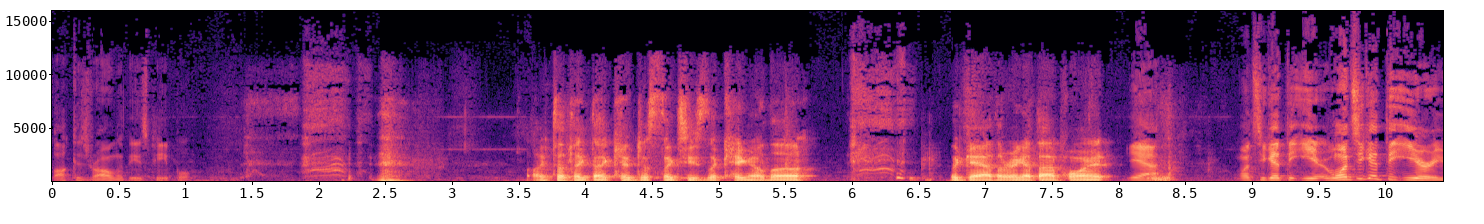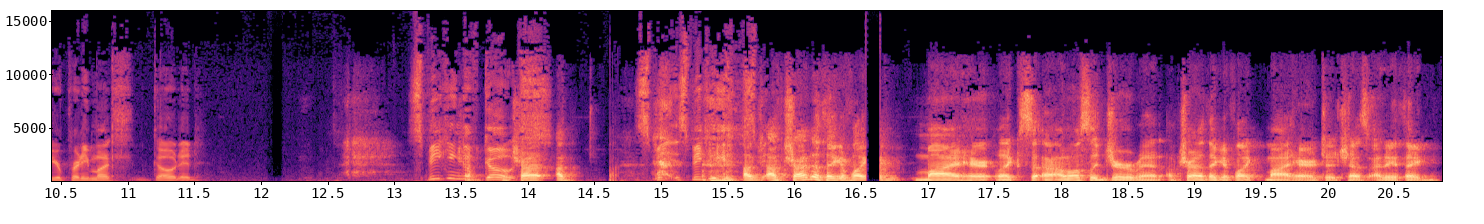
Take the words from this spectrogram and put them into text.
fuck is wrong with these people? I like to think that kid just thinks he's the king of the the gathering at that point. Yeah. Once you get the ear, once you get the ear, you're pretty much goaded. Speaking of goats, try, I'm, spe- speaking of, I'm, I'm trying to think of like my hair. Like so I'm mostly German. I'm trying to think if like my heritage has anything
